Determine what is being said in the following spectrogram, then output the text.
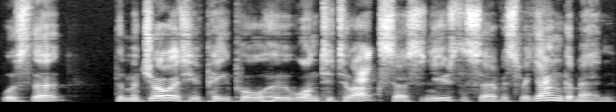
was that the majority of people who wanted to access and use the service were younger men,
